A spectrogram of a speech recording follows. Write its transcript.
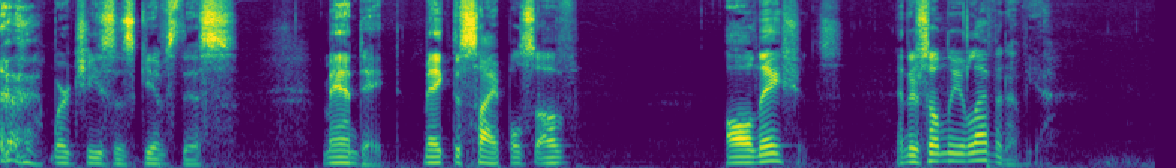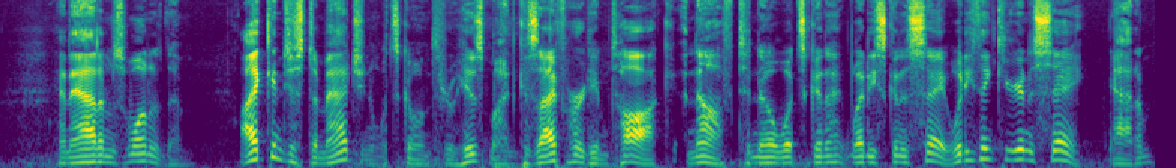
where Jesus gives this mandate: make disciples of all nations. And there's only eleven of you, and Adam's one of them. I can just imagine what's going through his mind because I've heard him talk enough to know what's gonna what he's gonna say. What do you think you're gonna say, Adam?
